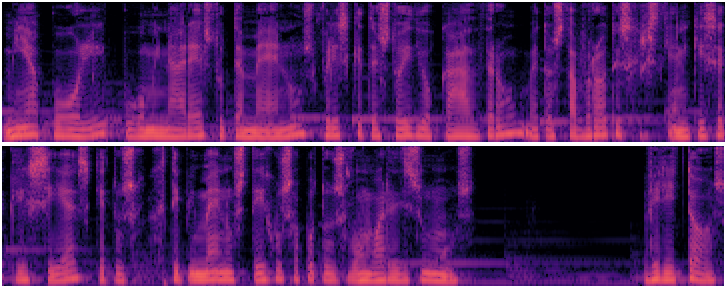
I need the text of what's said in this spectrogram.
Μία πόλη που ο μιναρές του τεμένους βρίσκεται στο ίδιο κάδρο με το σταυρό της χριστιανικής εκκλησίας και τους χτυπημένους τείχους από τους βομβαρδισμούς. Βηρητός,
